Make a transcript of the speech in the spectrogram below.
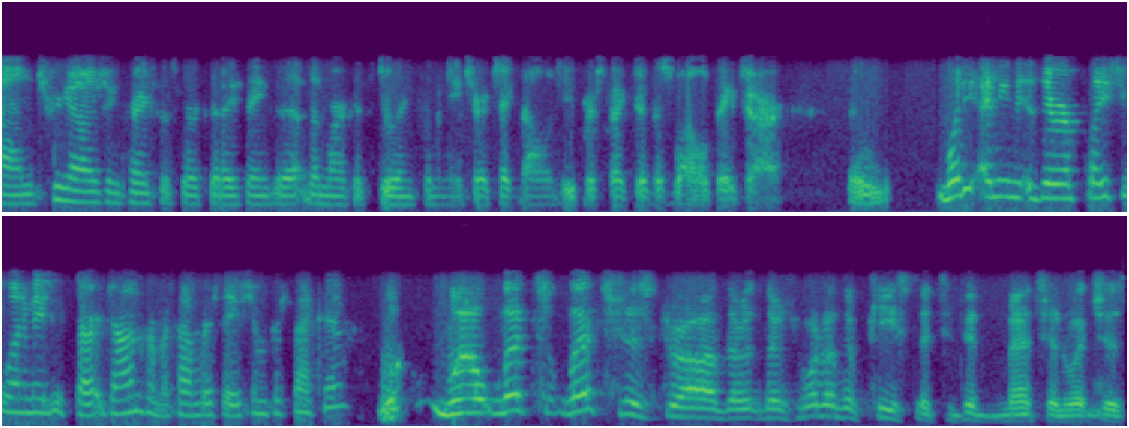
um, triage and crisis work that I think that the market's doing from an HR technology perspective as well as HR. So what do you, I mean? Is there a place you want to maybe start, John, from a conversation perspective? Well, let's let's just draw. There, there's one other piece that you didn't mention, which is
